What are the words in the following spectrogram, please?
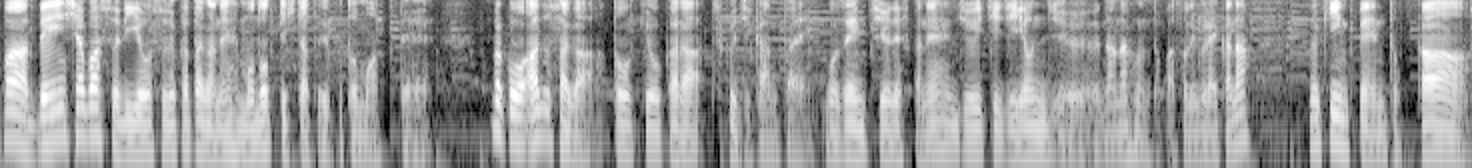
まあ電車バス利用する方がね戻ってきたということもあってやっぱこうあずさが東京から着く時間帯午前中ですかね11時47分とかそれぐらいかなの近辺とか、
